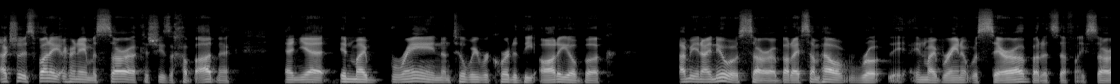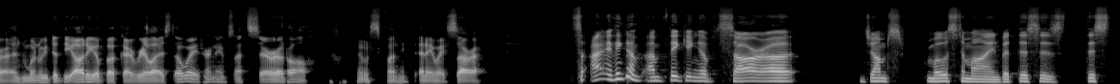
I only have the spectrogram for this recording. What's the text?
actually it's funny. Her name is Sarah because she's a Chabadnik, and yet in my brain, until we recorded the audiobook, I mean, I knew it was Sarah, but I somehow wrote eh, in my brain it was Sarah, but it's definitely Sarah. And when we did the audiobook, I realized, oh wait, her name's not Sarah at all. it was funny. Anyway, Sarah so I think I'm I'm thinking of Sarah jumps most to mind, but this is this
